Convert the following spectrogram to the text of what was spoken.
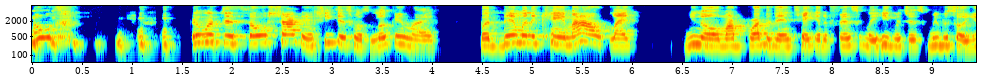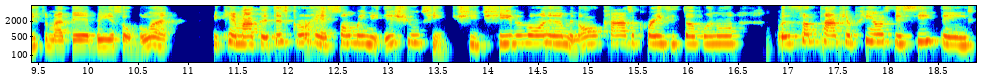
was, it was just so shocking. She just was looking like, but then when it came out, like, you know, my brother didn't take it offensively. He was just, we were so used to my dad being so blunt. It came out that this girl had so many issues. He she cheated on him and all kinds of crazy stuff went on. But sometimes your parents can see things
